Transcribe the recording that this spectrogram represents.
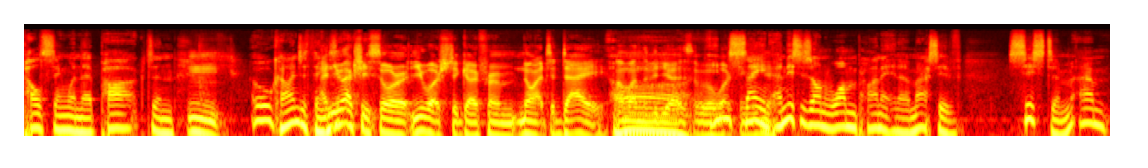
pulsing when they're parked, and all kinds of things. Mm. And you actually saw it. You watched it go from night to day on one of the Oh, videos that we were watching. Insane. Yeah. And this is on one planet in a massive system. Um,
